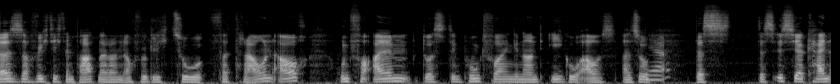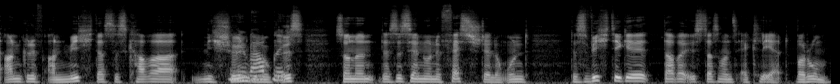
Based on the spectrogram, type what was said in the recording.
das ist auch wichtig, dem Partner dann auch wirklich zu vertrauen auch und vor allem, du hast den Punkt vorhin genannt, Ego aus. Also ja. das, das ist ja kein Angriff an mich, dass das Cover nicht schön nee, genug nicht. ist, sondern das ist ja nur eine Feststellung und das Wichtige dabei ist, dass man es erklärt. Warum?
